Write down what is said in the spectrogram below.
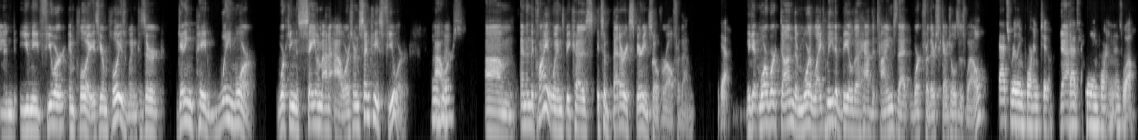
And you need fewer employees. Your employees win because they're getting paid way more working the same amount of hours, or in some case, fewer mm-hmm. hours. Um, and then the client wins because it's a better experience overall for them. Yeah. They get more work done. They're more likely to be able to have the times that work for their schedules as well. That's really important too. Yeah. That's really important as well.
